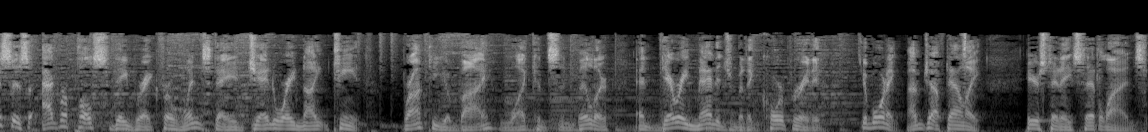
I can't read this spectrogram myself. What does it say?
This is AgriPulse Daybreak for Wednesday, January 19th. Brought to you by Watkinson Miller and Dairy Management Incorporated. Good morning. I'm Jeff Daly. Here's today's headlines.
